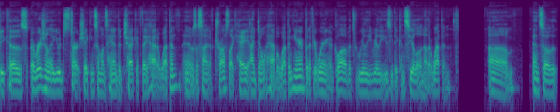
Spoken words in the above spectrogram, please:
Because originally you would start shaking someone's hand to check if they had a weapon, and it was a sign of trust, like, hey, I don't have a weapon here. But if you're wearing a glove, it's really, really easy to conceal another weapon. Um, and so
